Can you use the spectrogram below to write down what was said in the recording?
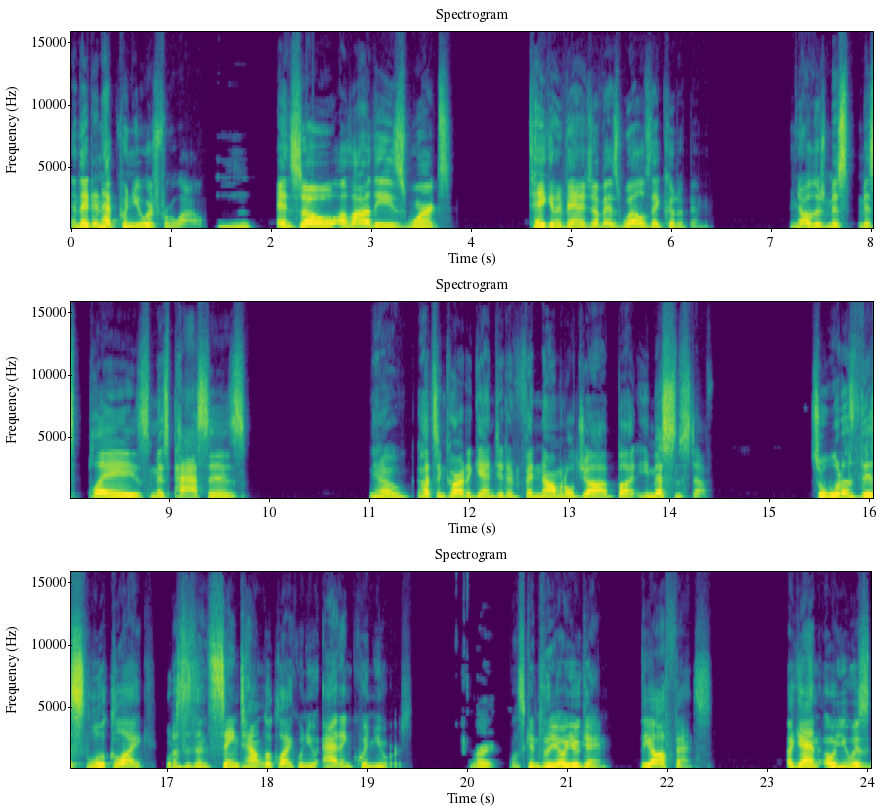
And they didn't have Quinn Ewers for a while. hmm And so a lot of these weren't taken advantage of as well as they could have been. You know, there's missed missed plays, missed passes. You know, Hudson Card again did a phenomenal job, but he missed some stuff. So what does this look like? What does this insane talent look like when you add in Quinn Ewers? Right. Let's get into the OU game. The offense. Again, OU is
